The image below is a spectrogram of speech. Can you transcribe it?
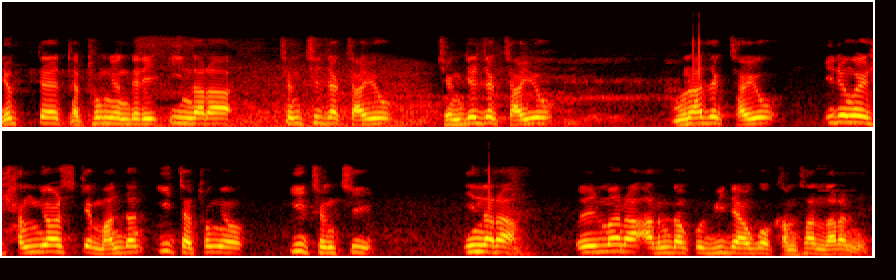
역대 대통령들이 이 나라 정치적 자유, 경제적 자유, 문화적 자유, 이런 걸 향유할 수 있게 만든 이 대통령, 이 정치, 이 나라 얼마나 아름답고 위대하고 감사한 나라입니다.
